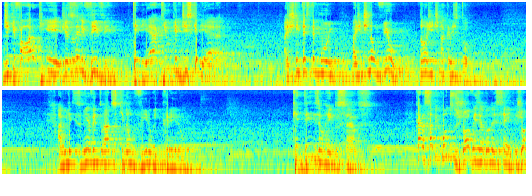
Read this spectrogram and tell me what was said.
de que falaram que Jesus ele vive, que ele é aquilo que ele disse que ele era. A gente tem testemunho, mas a gente não viu, então a gente não acreditou. A Bíblia diz: Bem-aventurados que não viram e creram, que deles é o reino dos céus. Cara, sabe quantos jovens e adolescentes, jo...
